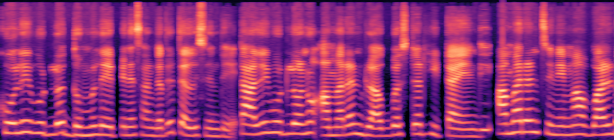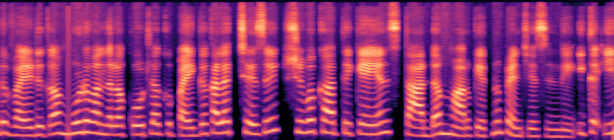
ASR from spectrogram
కోలీవుడ్లో దుమ్ము లేపిన సంగతి తెలిసిందే. టాలీవుడ్ లోను అమరన్ బ్లాక్ బస్టర్ హిట్ అయింది. అమరన్ సినిమా వరల్డ్ వైడ్ ఏడుగా మూడు వందల కోట్లకు పైగా కలెక్ట్ చేసి శివ కార్తికేయన్ స్టార్డమ్ మార్కెట్ను పెంచేసింది. ఇక ఈ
